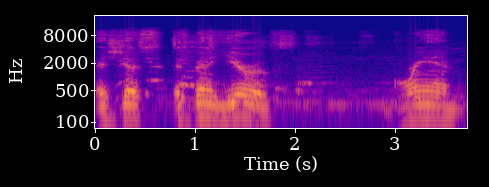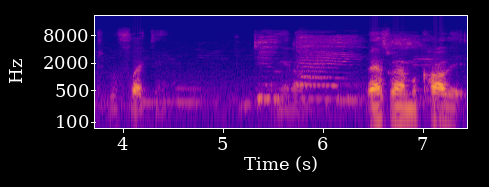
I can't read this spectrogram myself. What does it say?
it's just it's been a year of grand reflecting. You know, that's what I'm gonna call it.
